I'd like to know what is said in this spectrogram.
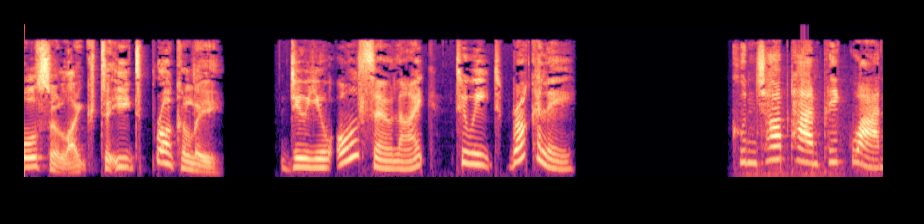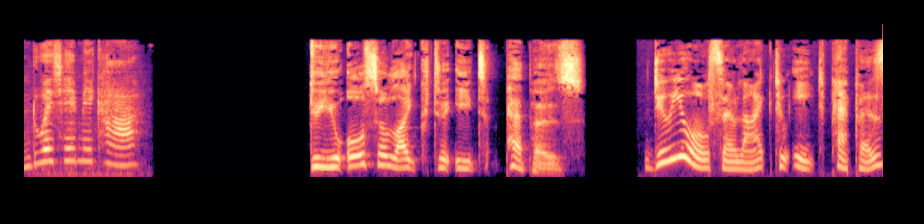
also like to eat broccoli? Do you also like to eat broccoli? คุณชอบทานพริกหวานด้วยใช่ไหมคะ Do you also like to eat peppers? Do you also like to eat peppers?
